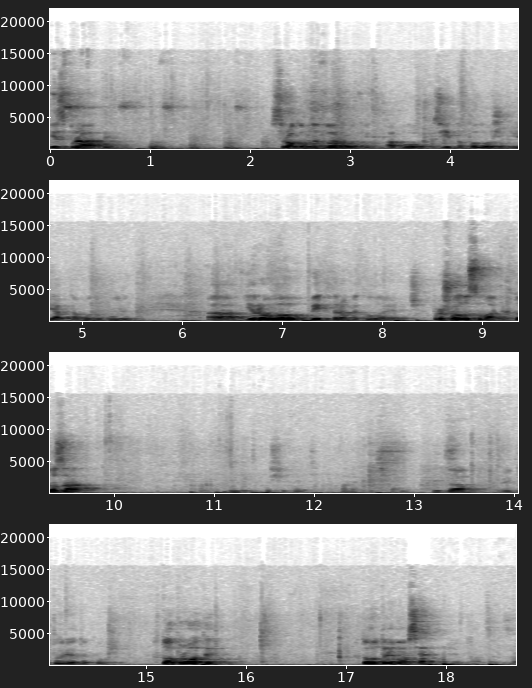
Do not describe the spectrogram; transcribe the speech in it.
ізбрати сроком на два роки, або згідно положенню, як там воно буде, а, Ярового Віктора Миколаївича. Прошу голосувати. Хто за? Да, Вікторія також. Хто проти? Хто утримався? 15 за.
